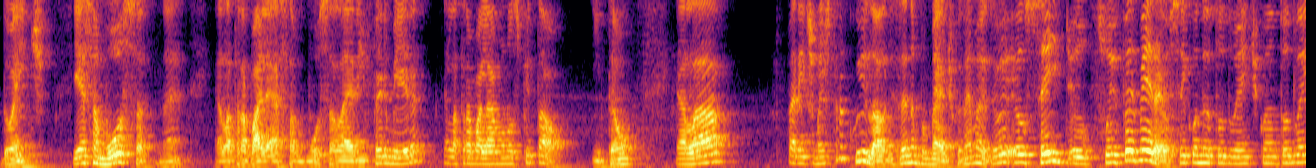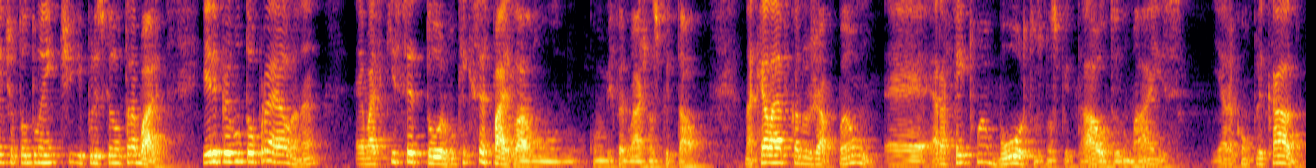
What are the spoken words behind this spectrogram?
doente. E essa moça, né? Ela trabalha, essa moça ela era enfermeira, ela trabalhava no hospital. Então ela aparentemente tranquila, ela dizendo pro médico, né? Mas eu, eu sei, eu sou enfermeira, eu sei quando eu tô doente, quando eu tô doente, eu tô doente e por isso que eu não trabalho. E ele perguntou para ela, né? É, mas que setor, o que, que você faz lá no, no, como enfermagem no hospital? Naquela época no Japão, é, era feito um abortos no hospital e tudo mais, e era complicado.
